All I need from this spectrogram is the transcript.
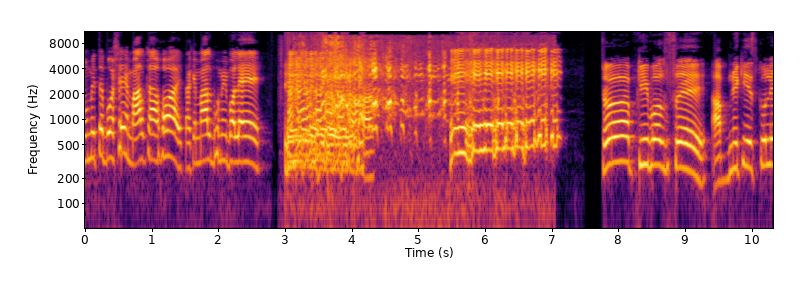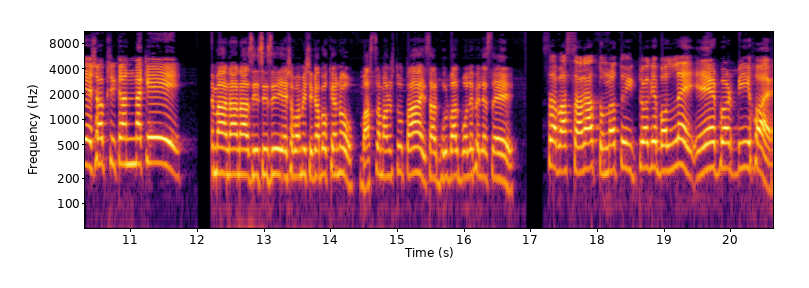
ভূমিতে বসে মাল খাওয়া হয় তাকে মালভূমি বলে। সব কি বলছে? আপনি কি স্কুলে এসব শিখান নাকি? মা না না সি সি সি এসব আমি শেখাবো কেন? বাচ্চা মানুষ তো তাই স্যার ভুলভাল বলে ফেলেছে। আচ্ছা বাচ্চারা তোমরা তো একটু আগে বললে এরপর বি হয়।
